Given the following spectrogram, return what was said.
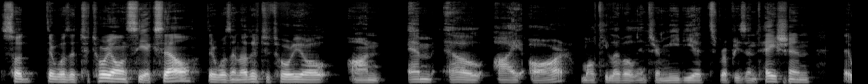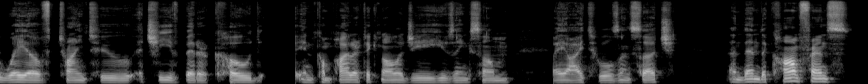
so there was a tutorial on CXL. There was another tutorial on MLIR, multi-level intermediate representation, a way of trying to achieve better code in compiler technology using some AI tools and such. And then the conference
